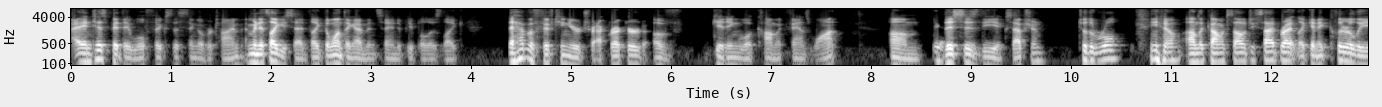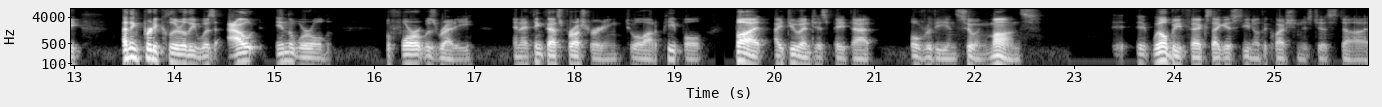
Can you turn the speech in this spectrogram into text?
I anticipate they will fix this thing over time. I mean, it's like you said, like, the one thing I've been saying to people is, like, they have a fifteen-year track record of getting what comic fans want. Um, Yeah. this is the exception to the rule, you know, on the Comixology side, right? Like, and it clearly I think pretty clearly was out in the world before it was ready, and I think that's frustrating to a lot of people, but I do anticipate that over the ensuing months, it it will be fixed. I guess, you know, the question is just, uh,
